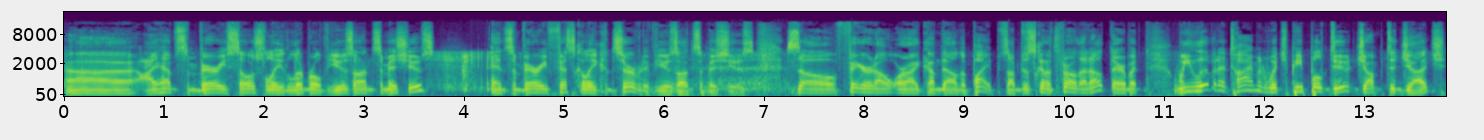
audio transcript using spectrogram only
uh, I have some very socially liberal views on some issues and some very fiscally conservative views on some issues. So figure it out where I come down the pipe. So I'm just going to throw that out there. But we live in a time in which people do jump to judge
